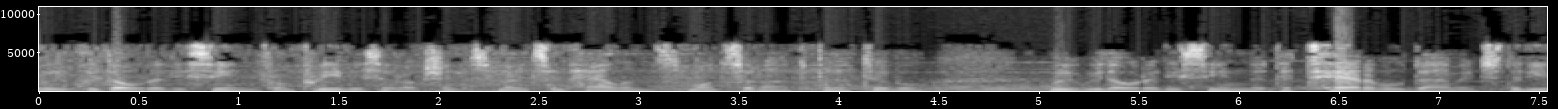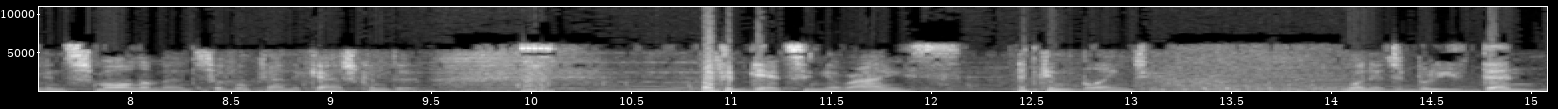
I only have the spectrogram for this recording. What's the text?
We, we'd already seen from previous eruptions, Mount St Helens, Montserrat, Pinatubo, we, we'd already seen that the terrible damage that even small amounts of volcanic ash can do. If it gets in your eyes, it can blind you. When it's breathed in,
